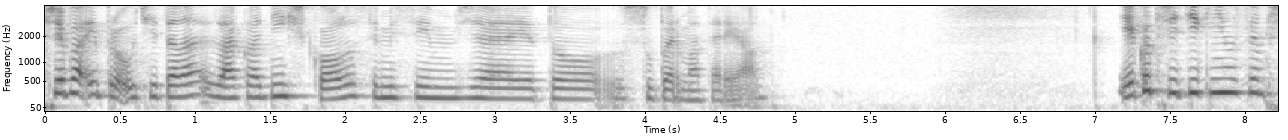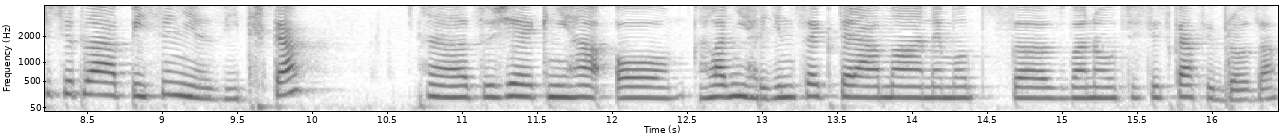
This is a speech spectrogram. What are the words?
třeba i pro učitele základních škol si myslím, že je to super materiál. Jako třetí knihu jsem přečetla píseň Zítřka, což je kniha o hlavní hrdince, která má nemoc zvanou cystická fibroza.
